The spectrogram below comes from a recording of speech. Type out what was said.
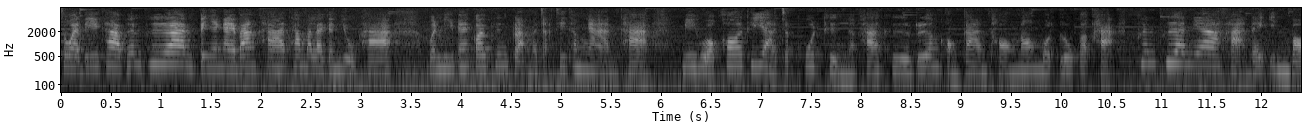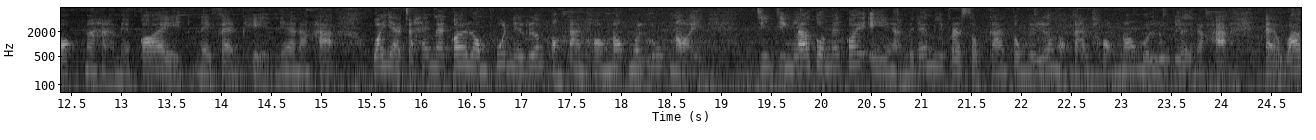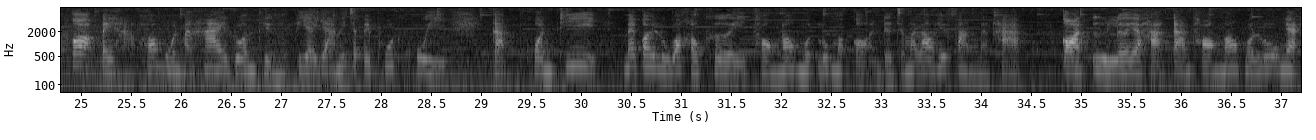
สวัสดีค่ะเพื่อนๆ เป็นยังไงบ้างคะทำอะไรกันอยู่คะ วันนี้แม่ก้อยเพิ่งกลับมาจากที่ทำงานค่ะ มีหัวข้อที่อยากจะพูดถึงนะคะ คือเรื่องของการท้องนอกมดลูกอะค่ะ เพื่อนๆ เนี่ยค่ะ ได้อินบ็อกซ์มาหาแม่ก้อยในแฟนเพจเนี่ยนะคะ ว่าอยากจะให้แม่ก้อยลองพูดในเรื่องของการท้องนอกมดลูกหน่อย จริง ๆ แล้วตัวแม่ก้อยเองอะไม่ได้มีประสบการณ์ตรงในเรื่องของการท้องนอกมดลูกเลยนะคะ แต่ว่าก็ไปหาข้อมูลมาให้รวมถึงพยายามที่จะไปพูดคุยกับคนที่แม่ก้อยรู้ว่าเขาเคยท้องนอกมดลูกมาก่อน เดี๋ยวจะมาเล่าให้ฟังนะคะ ก่อนอื่นเลยอะค่ะ การท้องนอกมดลูกเนี่ย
